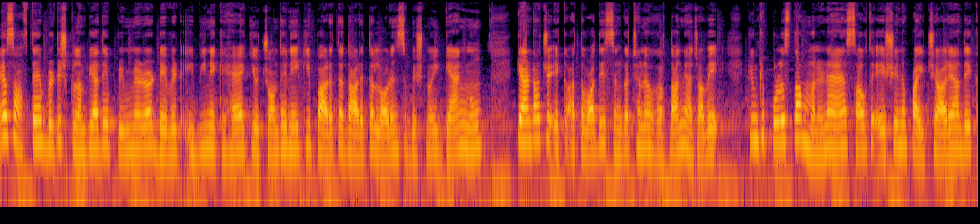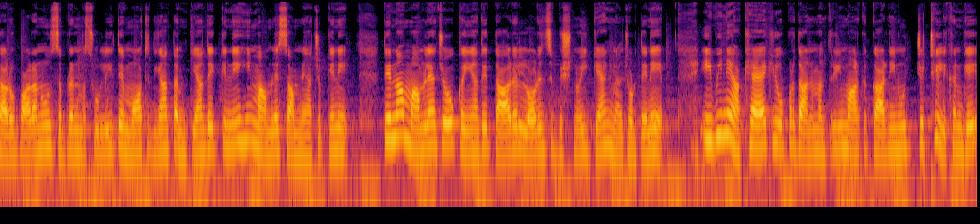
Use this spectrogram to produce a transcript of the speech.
ਇਸ ਹਫ਼ਤੇ ਬ੍ਰਿਟਿਸ਼ ਕੋਲੰਬੀਆ ਦੇ ਪ੍ਰੀਮੀਅਰ ਡੇਵਿਡ ਈਬੀ ਨੇ ਕਿਹਾ ਕਿ ਉਹ ਚਾਹੁੰਦੇ ਨੇ ਕਿ ਭਾਰਤ ਆਧਾਰਿਤ ਲਾਰੈਂਸ ਬਿਸ਼ਨੋਈ ਗੈਂਗ ਨੂੰ ਕੈਨੇਡਾ 'ਚ ਇੱਕ ਅਤਵਾਦੀ ਸੰਗਠਨ ਗਰਦਾਨਿਆ ਜਾਵੇ, ਕਿਉਂਕਿ ਪੁਲਿਸ ਦਾ ਮੰਨਣਾ ਹੈ ਸਾਊਥ ਏਸ਼ੀਅਨ ਭਾਈਚਾਰਿਆਂ ਦੇ ਕਾਰੋਬਾਰਾਂ ਨੂੰ ਜ਼ਬਰਨ ਵਸੂਲੀ ਤੇ ਮੌਤ ਦੀਆਂ ਧਮਕੀਆਂ ਦੇ ਕਿੰਨੇ ਹੀ ਮਾਮਲੇ ਸਾਹਮਣੇ ਆ ਚੁੱਕੇ ਨੇ। ਤੇ ਇਹਨਾਂ ਮਾਮਲਿਆਂ 'ਚੋਂ ਕਈਆਂ ਦੇ ਤਾਰ ਲਾਰੈਂਸ ਬਿਸ਼ਨੋਈ ਗੈਂਗ ਨਾਲ ਜੁੜਦੇ ਨੇ। ਈਬੀ ਨੇ ਆਖਿਆ ਹੈ ਕਿ ਉਹ ਪ੍ਰਧਾਨ ਮੰਤਰੀ ਮਾਰਕ ਕਾਰਨੀ ਨੂੰ ਚਿੱਠੀ ਲਿਖਣਗੇ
